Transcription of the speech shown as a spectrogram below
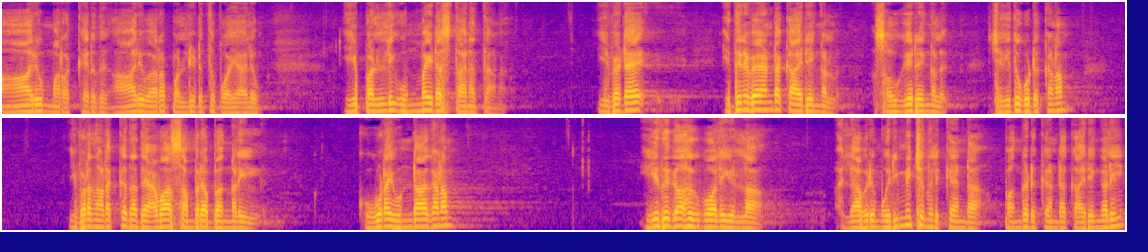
ആരും മറക്കരുത്. ആര് വേറെ പള്ളിയെടുത്ത് പോയാലും ഈ പള്ളി ഉമ്മയുടെ സ്ഥാനത്താണ്. ഇവിടെ ഇതിന് വേണ്ട കാര്യങ്ങൾ സൗകര്യങ്ങൾ ചെയ്തു കൊടുക്കണം. ഇവിടെ നടക്കുന്ന ദേവാ സംരംഭങ്ങളിൽ കൂടെ ഉണ്ടാകണം. ഈദ്ഗാഹ് പോലെയുള്ള എല്ലാവരും ഒരുമിച്ച് നിൽക്കേണ്ട പങ്കെടുക്കേണ്ട കാര്യങ്ങളിൽ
